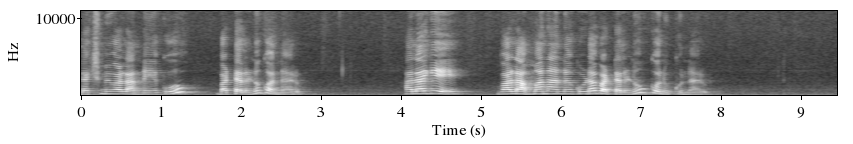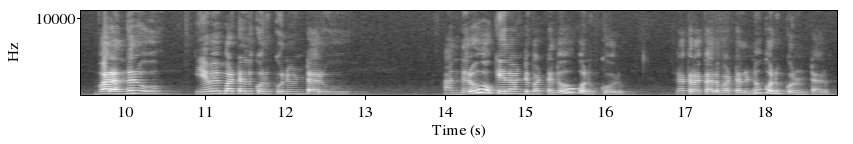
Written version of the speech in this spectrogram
లక్ష్మి వాళ్ళ అన్నయ్యకు బట్టలను కొన్నారు. అలాగే వాళ్ళ అమ్మ నాన్న కూడా బట్టలను కొనుక్కున్నారు. వారందరూ ఏమేం బట్టలు కొనుక్కొని ఉంటారు? అందరూ ఒకేలాంటి బట్టలు కొనుక్కోరు. రకరకాల బట్టలను కొనుక్కొని ఉంటారు.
